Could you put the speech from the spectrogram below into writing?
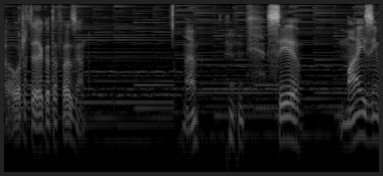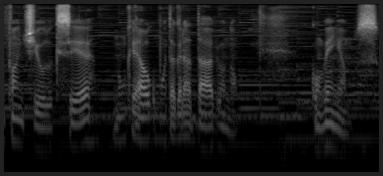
a Ortega está fazendo. Né? ser mais infantil do que se é nunca é algo muito agradável, não. Convenhamos.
